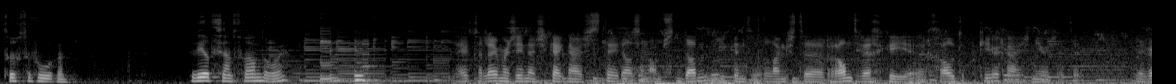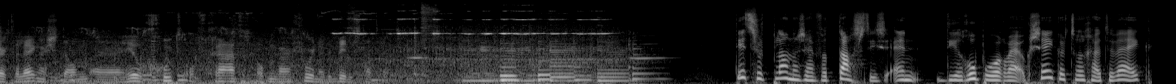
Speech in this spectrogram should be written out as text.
terug te voeren. De wereld is aan het veranderen hoor. Het heeft alleen maar zin als je kijkt naar steden als in Amsterdam. Je kunt langs de randweg kun je een grote parkeergarage neerzetten. Dat werkt alleen als je dan eh, heel goed of gratis openbaar vervoer naar de binnenstad hebt. Dit soort plannen zijn fantastisch en die roep horen wij ook zeker terug uit de wijk.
